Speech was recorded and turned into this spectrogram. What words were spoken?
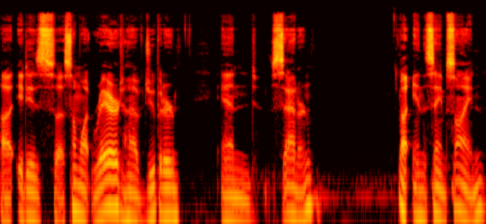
uh, it is uh, somewhat rare to have Jupiter and Saturn uh, in the same sign,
